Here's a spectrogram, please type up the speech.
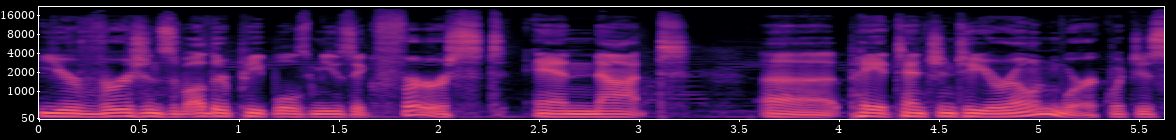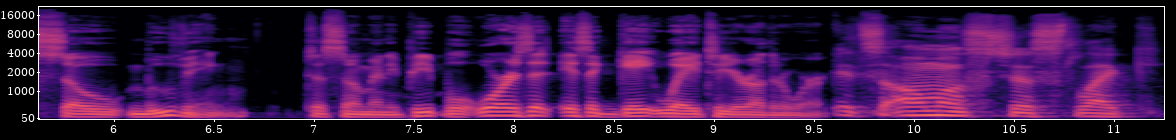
your versions of other people's music first and not uh, pay attention to your own work, which is so moving to so many people, or is it is a gateway to your other work? it's almost just like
